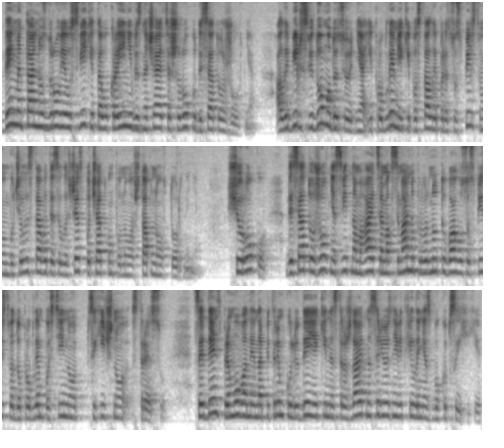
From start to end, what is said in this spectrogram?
День ментального здоров'я у світі та в Україні визначається щороку 10 жовтня. Але більш свідомо до цього дня і проблем, які постали перед суспільством, почали ставитися лише з початком повномасштабного вторгнення. Щороку, 10 жовтня, світ намагається максимально привернути увагу суспільства до проблем постійного психічного стресу. Цей день спрямований на підтримку людей, які не страждають на серйозні відхилення з боку психіки,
